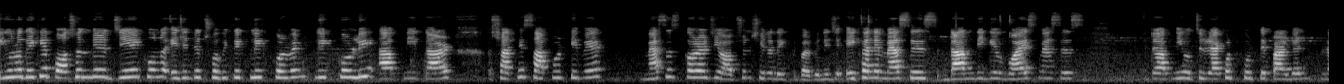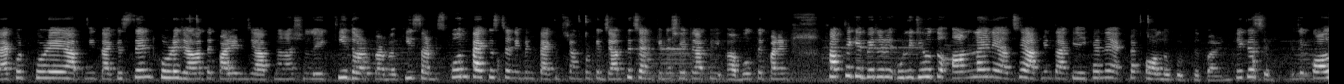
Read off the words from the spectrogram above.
এগুলো দেখে পছন্দের যে কোনো এজেন্টের ছবিতে ক্লিক করবেন। ক্লিক করলেই আপনি তার সাথে সাপোর্ট টিমে মেসেজ করার যে অপশন সেটা দেখতে পারবেন। এই যে এখানে মেসেজ ডান দিকে ভয়েস মেসেজ এটা আপনি হচ্ছে রেকর্ড করতে পারবেন। রেকর্ড করে আপনি তাকে সেন্ড করে জানাতে পারেন যে আপনার আসলে কি দরকার বা কি সার্ভিস কোন প্যাকেজটা নেবেন প্যাকেজ সম্পর্কে জানতে চান কিনা সেটা আপনি বলতে পারেন। সব থেকে বেটার উনি যেহেতু অনলাইনে আছে, আপনি তাকে এখানে একটা কলও করতে পারেন, ঠিক আছে? যে কল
